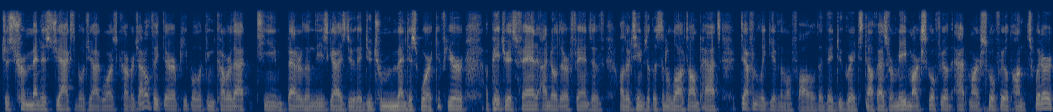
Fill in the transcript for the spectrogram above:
just tremendous Jacksonville Jaguars coverage. I don't think there are people that can cover that team better than these guys do. They do tremendous work. If you're a Patriots fan, I know there are fans of other teams that listen to Locked On Pats. Definitely give them a follow. That they do great stuff. As for me, Mark Schofield at Mark Schofield on Twitter,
